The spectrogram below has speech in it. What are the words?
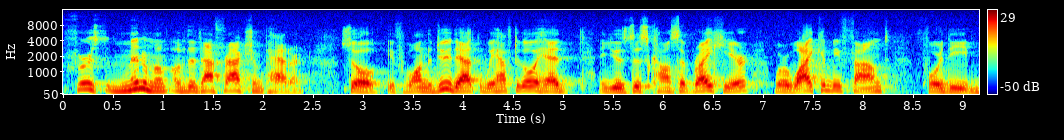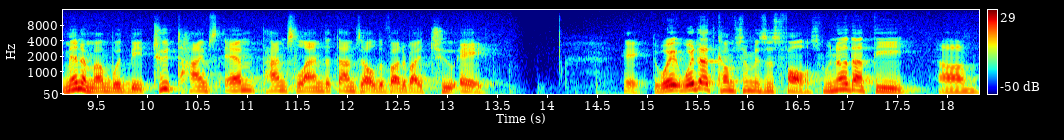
first minimum of the diffraction pattern. So if we want to do that, we have to go ahead and use this concept right here, where y can be found for the minimum would be 2 times m times lambda times l divided by 2a. Okay, the way where that comes from is as follows. We know that the um,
